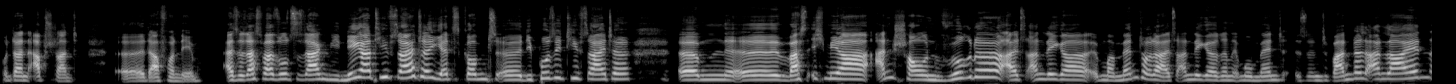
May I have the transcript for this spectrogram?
und dann Abstand äh, davon nehmen. Also das war sozusagen die Negativseite. Jetzt kommt äh, die Positivseite. Ähm, äh, was ich mir anschauen würde als Anleger im Moment oder als Anlegerin im Moment sind Wandelanleihen.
